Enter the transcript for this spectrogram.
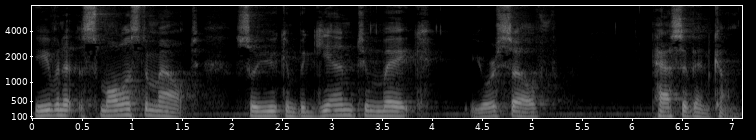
even at the smallest amount, so you can begin to make yourself passive income.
